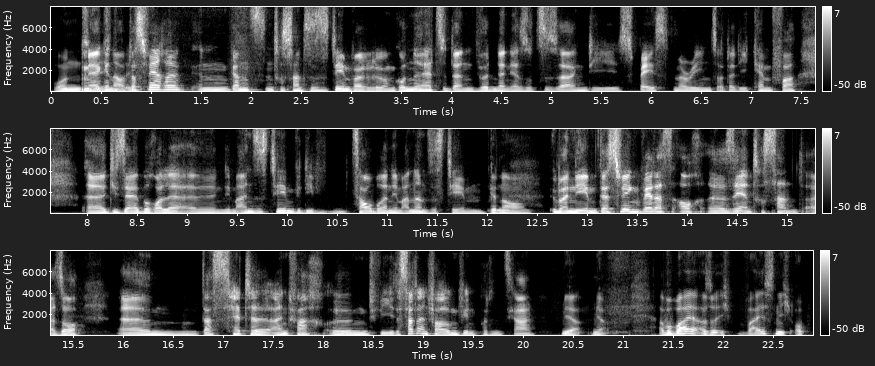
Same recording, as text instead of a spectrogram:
Und ja, genau, ich, das wäre ein ganz interessantes System, weil du im Grunde hättest du dann, würden dann ja sozusagen die Space Marines oder die Kämpfer äh, dieselbe Rolle äh, in dem einen System wie die Zauberer in dem anderen System genau. übernehmen. Deswegen wäre das auch äh, sehr interessant. Also ähm, das hätte einfach irgendwie, das hat einfach irgendwie ein Potenzial. Ja, ja. Aber wobei, also ich weiß nicht, ob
